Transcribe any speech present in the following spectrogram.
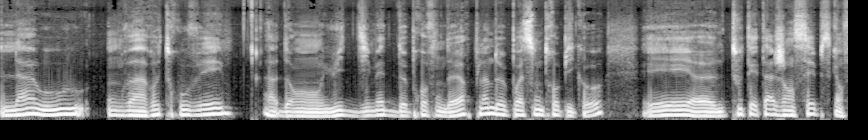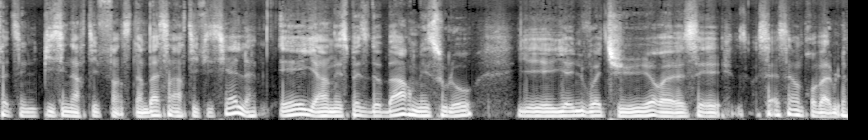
là où on va retrouver dans 8-10 mètres de profondeur, plein de poissons tropicaux. Et euh, tout est agencé, parce qu'en fait, c'est une piscine artificielle, c'est un bassin artificiel. Et il y a un espèce de bar, mais sous l'eau. Il y a une voiture, euh, c'est assez improbable.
